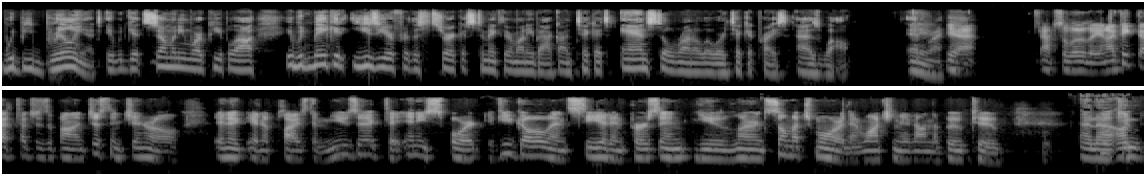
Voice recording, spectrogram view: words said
would be brilliant. It would get so many more people out. It would make it easier for the circuits to make their money back on tickets and still run a lower ticket price as well. Anyway, Yeah, absolutely. And I think that touches upon just in general, and it, it applies to music, to any sport. If you go and see it in person, you learn so much more than watching it on the boob tube. And uh, Boob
